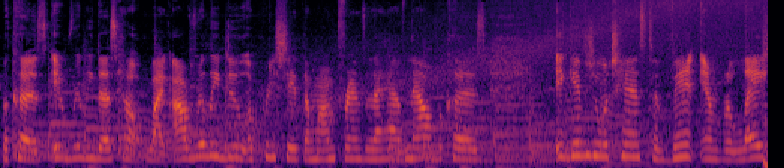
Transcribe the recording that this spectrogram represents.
because it really does help. Like, I really do appreciate the mom friends that I have now because it gives you a chance to vent and relate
